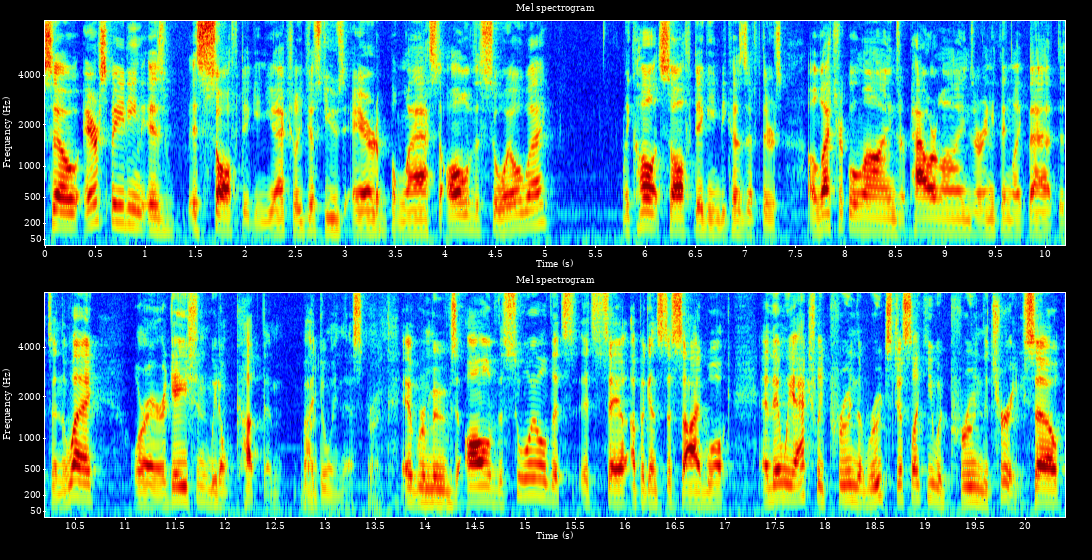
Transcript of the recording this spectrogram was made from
So air spading is, is soft digging. You actually just use air to blast all of the soil away. We call it soft digging because if there's electrical lines or power lines or anything like that that's in the way, or irrigation, we don't cut them by right. doing this. Right. It removes all of the soil that's it's say up against a sidewalk, and then we actually prune the roots just like you would prune the tree. So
